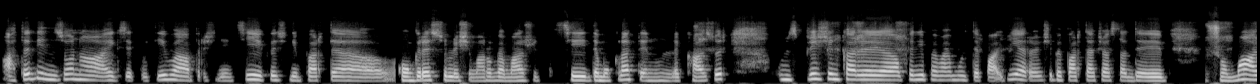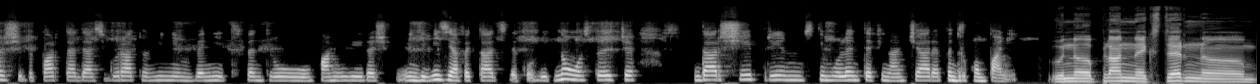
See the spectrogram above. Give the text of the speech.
atât din zona executivă a președinției, cât și din partea Congresului și, mă rog, a majorității democrate în unele cazuri, un sprijin care a venit pe mai multe paliere și pe partea aceasta de șomaj și pe partea de asigurat un minim venit pentru familiile și indivizii afectați de COVID-19, dar și prin stimulente financiare pentru companii. În uh, plan extern, uh,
